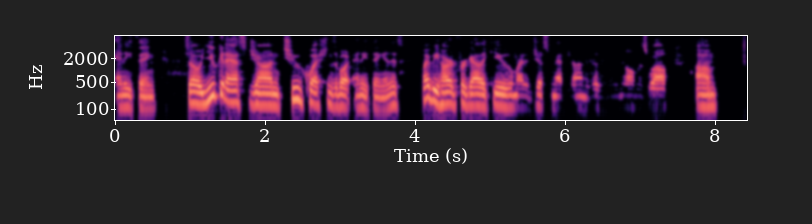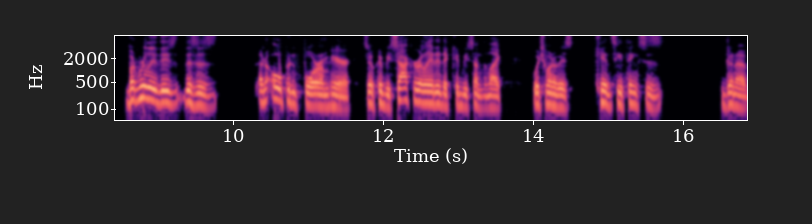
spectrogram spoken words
Anything. So you can ask John two questions about anything, and this might be hard for a guy like you who might have just met John and doesn't really know him as well. Um, but really, these this is an open forum here, so it could be soccer related. It could be something like which one of his kids he thinks is gonna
